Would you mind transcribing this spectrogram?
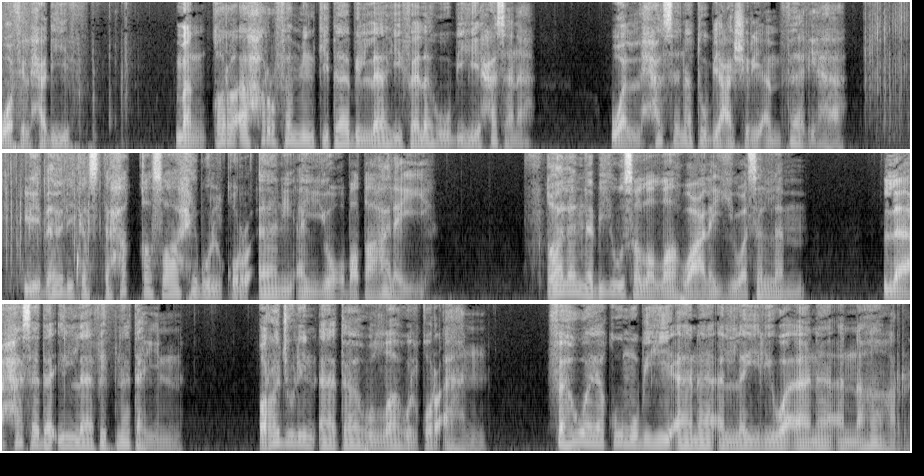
وفي الحديث من قرأ حرفا من كتاب الله فله به حسنة والحسنة بعشر أمثالها. لذلك استحق صاحب القرآن أن يغبط عليه. قال النبي صلى الله عليه وسلم لا حسد إلا في اثنتين رجل آتاه الله القرآن فهو يقوم به آناء الليل وآناء النهار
